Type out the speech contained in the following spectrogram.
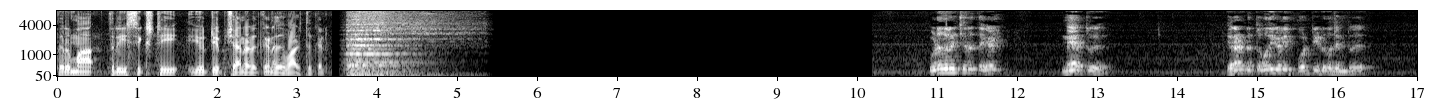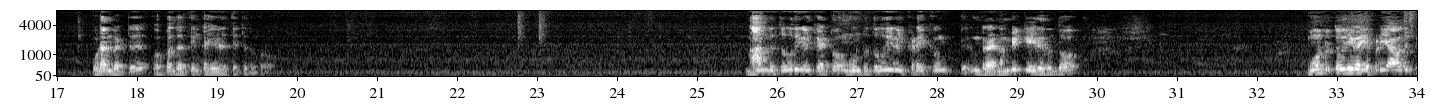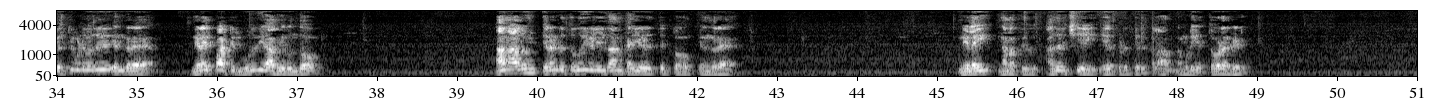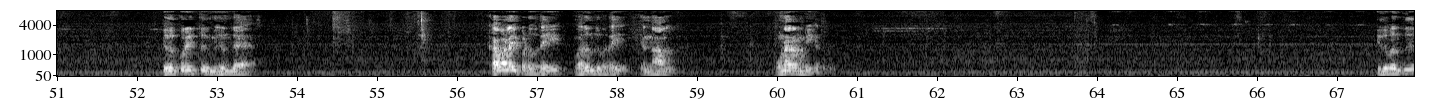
Thiruma three sixty YouTube சேனலுக்கு எனது வாழ்த்துக்கள். விடுதலை சிறுத்தைகள் நேற்று இரண்டு தொகுதிகளில் போட்டியிடுவதென்று உடன்பட்டு ஒப்பந்தத்தில் கையெழுத்திட்டிருக்கிறோம். நான்கு தொகுதிகள் கேட்டோம் மூன்று தொகுதிகள் கிடைக்கும் என்ற நம்பிக்கையில் இருந்தோம். மூன்று தொகுதிகளை எப்படியாவது பெற்றுவிடுவது என்கிற நிலைப்பாட்டில் உறுதியாக இருந்தோம். ஆனாலும் இரண்டு தொகுதிகளில் தான் கையெழுத்திட்டோம் என்கிற நிலை நமக்கு அதிர்ச்சியை ஏற்படுத்தி இருக்கலாம் நம்முடைய தோழர்கள் இது குறித்து மிகுந்த கவலைப்படுவதை வருந்துவதை என்னால் உணர முடிகிறது. இது வந்து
